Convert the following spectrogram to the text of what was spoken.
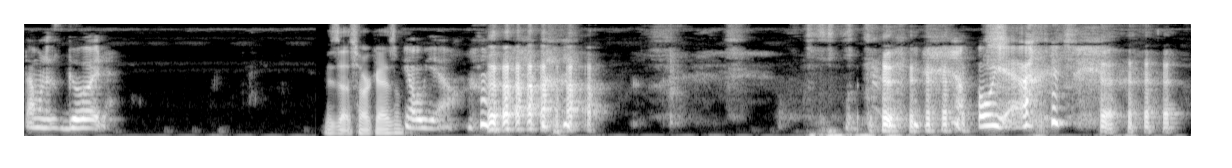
That one is good. Is that sarcasm? Oh yeah. Oh yeah.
